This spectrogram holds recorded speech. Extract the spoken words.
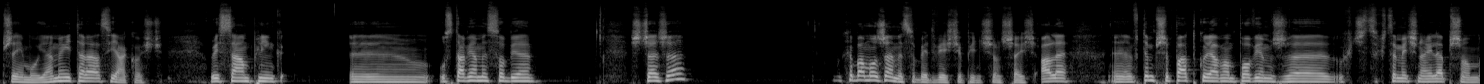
przejmujemy. I teraz jakość. Resampling yy, ustawiamy sobie szczerze. Chyba możemy sobie 256, ale yy, w tym przypadku ja wam powiem, że ch- chcę mieć najlepszą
